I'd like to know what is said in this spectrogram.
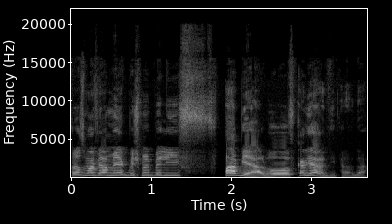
rozmawiamy jakbyśmy byli w pubie albo w kawiarni, prawda?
